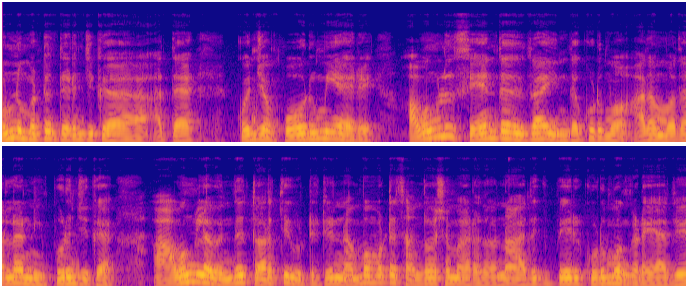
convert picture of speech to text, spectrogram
ஒன்று மட்டும் தெரிஞ்சுக்க அத்தை கொஞ்சம் பொறுமையாக இரு. அவங்களும் சேர்ந்தது தான் இந்த குடும்பம். அதை முதல்ல நீ புரிஞ்சுக்க. அவங்கள வந்து துரத்தி விட்டுட்டு நம்ம மட்டும் சந்தோஷமாக இருந்தோம்னா அதுக்கு பேர் குடும்பம் கிடையாது.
